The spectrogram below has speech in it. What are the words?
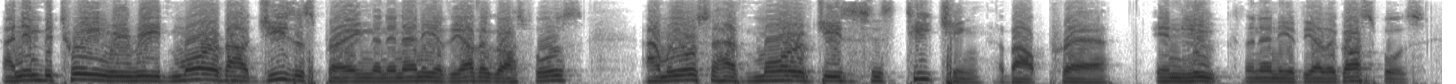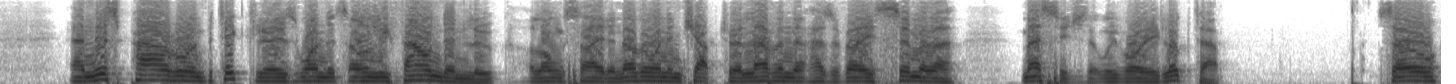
And in between, we read more about Jesus praying than in any of the other gospels, and we also have more of Jesus' teaching about prayer in Luke than any of the other gospels. And this parable in particular is one that's only found in Luke, alongside another one in chapter 11 that has a very similar message that we've already looked at. So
